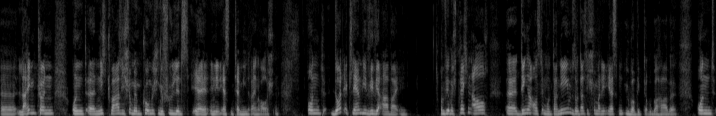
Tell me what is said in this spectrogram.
äh, leihen können und äh, nicht quasi schon mit einem komischen Gefühl ins, äh, in den ersten Termin reinrauschen. Und dort erklären wir, wie wir arbeiten. Und wir besprechen auch äh, Dinge aus dem Unternehmen, so dass ich schon mal den ersten Überblick darüber habe. Und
